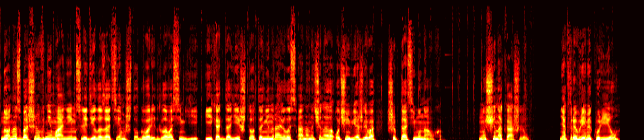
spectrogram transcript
Но она с большим вниманием следила за тем, что говорит глава семьи, и когда ей что-то не нравилось, она начинала очень вежливо шептать ему на ухо. Мужчина кашлял, некоторое время курил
